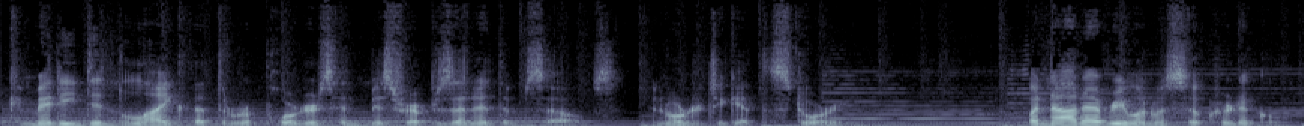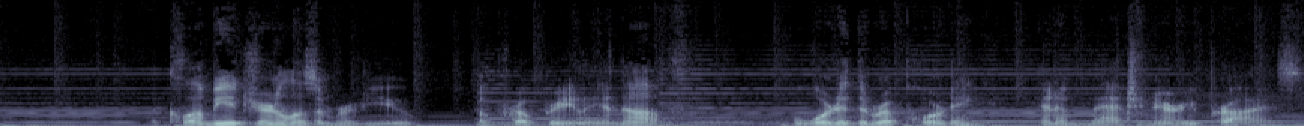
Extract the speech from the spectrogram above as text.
The committee didn't like that the reporters had misrepresented themselves in order to get the story. But not everyone was so critical. The Columbia Journalism Review, appropriately enough, awarded the reporting an imaginary prize.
